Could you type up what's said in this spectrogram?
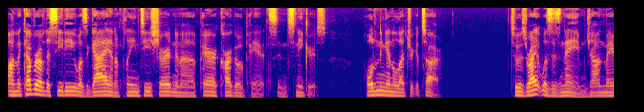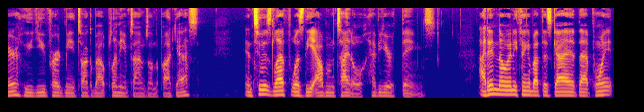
On the cover of the CD was a guy in a plain t shirt and a pair of cargo pants and sneakers, holding an electric guitar. To his right was his name, John Mayer, who you've heard me talk about plenty of times on the podcast. And to his left was the album title, Heavier Things. I didn't know anything about this guy at that point,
